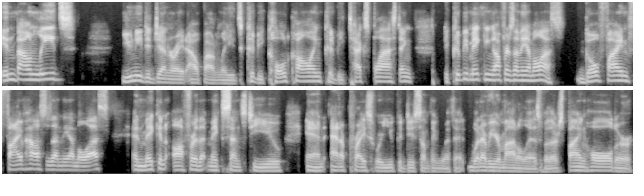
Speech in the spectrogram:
inbound leads, you need to generate outbound leads. Could be cold calling, could be text blasting, it could be making offers on the MLS. Go find five houses on the MLS and make an offer that makes sense to you and at a price where you could do something with it, whatever your model is, whether it's buying hold or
